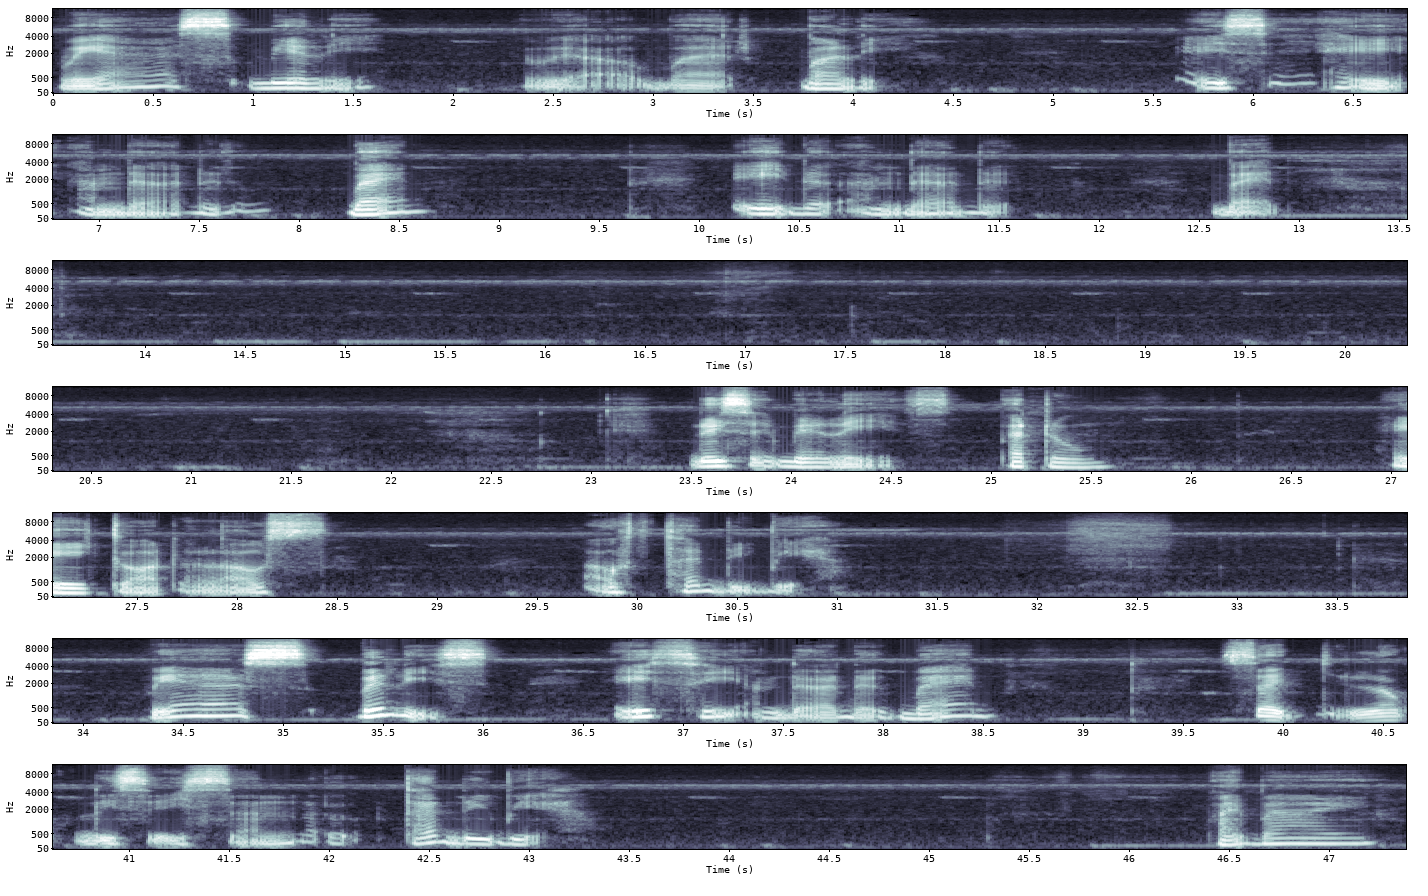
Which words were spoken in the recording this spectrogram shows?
Where's Billy? Where Billy? Is he under the bed? Either under the bed. This is Billy's bedroom. He got lost of teddy bear. Where's Billy's? Is he under the bed? Said, look, this is a teddy bear. Bye bye.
